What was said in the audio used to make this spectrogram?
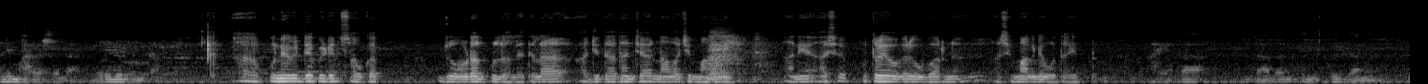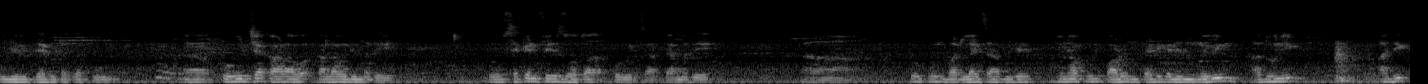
आणि महाराष्ट्राला बरोबर घेऊन काम पुणे विद्यापीठित चौकात जो उड्डाणपूल झाला आहे त्याला अजितदादांच्या नावाची मागणी आणि असे पुतळे वगैरे उभारणं अशी मागणी होत आहेत. आहे आता दादांचं नुकतंच जाणं पुणे विद्यापीठाचा पूल कोविडच्या काळाव कालावधीमध्ये तो सेकंड फेज जो होता कोविडचा त्यामध्ये तो पूल बदलायचा म्हणजे जुना पूल पाडून त्या ठिकाणी नवीन आधुनिक अधिक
